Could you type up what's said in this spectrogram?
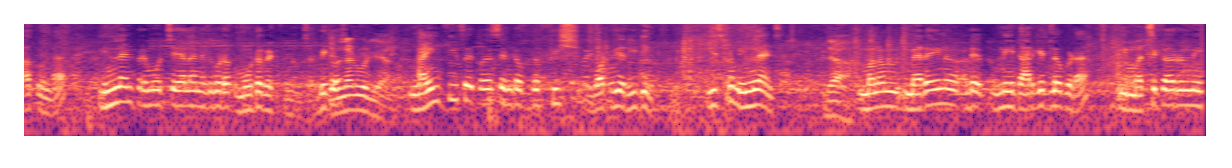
కాకుండా ఇన్లాండ్ ప్రమోట్ చేయాలనేది కూడా ఒక మూటో పెట్టుకున్నాం sir because ninety five percent of the fish what we're eating is from inland sir మనం మెరైన్ అంటే మీ టార్గెట్లో కూడా ఈ మత్స్యకారుల్ని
